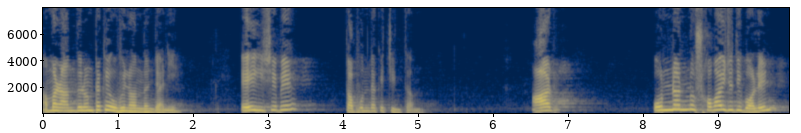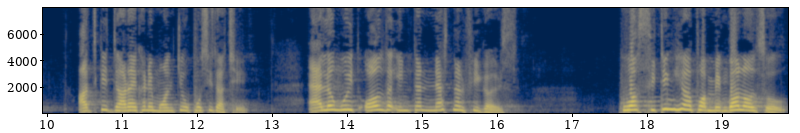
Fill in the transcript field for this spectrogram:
আমার আন্দোলনটাকে অভিনন্দন জানিয়ে এই হিসেবে তপনদাকে চিনতাম আর অন্যান্য সবাই যদি বলেন আজকে যারা এখানে মঞ্চে উপস্থিত আছে along with all the international figures who are sitting here from Bengal also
